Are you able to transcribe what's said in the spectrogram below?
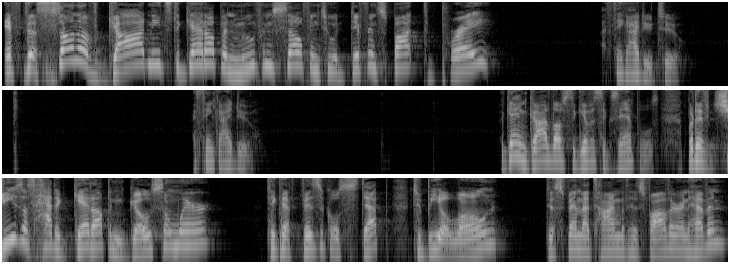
If the Son of God needs to get up and move himself into a different spot to pray, I think I do too. I think I do. Again, God loves to give us examples. But if Jesus had to get up and go somewhere, take that physical step to be alone, to spend that time with his Father in heaven,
